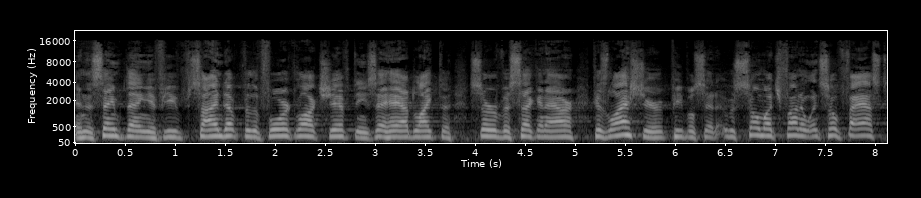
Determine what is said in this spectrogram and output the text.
And the same thing, if you've signed up for the four o'clock shift and you say, hey, I'd like to serve a second hour, because last year people said it was so much fun, it went so fast,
